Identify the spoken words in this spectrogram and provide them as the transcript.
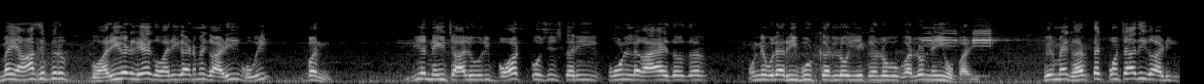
मैं यहाँ से फिर गुहारीगढ़ गया गुहारीगढ़ में गाड़ी हो गई बंद। भैया नहीं चालू हो रही बहुत कोशिश करी फ़ोन लगाया इधर उधर उन्होंने बोला रीबूट कर लो, ये कर लो, वो कर लो, नहीं हो पाई। फिर मैं घर तक पहुँचा दी गाड़ी।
